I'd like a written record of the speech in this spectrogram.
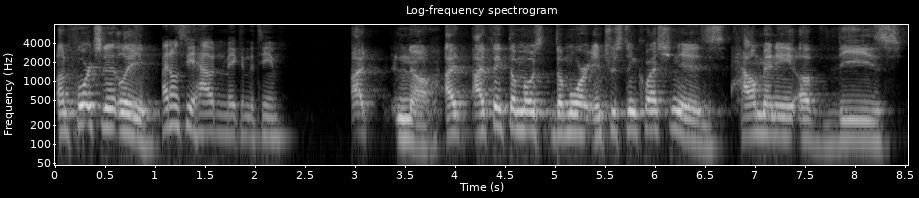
unfortunately I don't see Howden making the team. I no. I, I think the most the more interesting question is how many of these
